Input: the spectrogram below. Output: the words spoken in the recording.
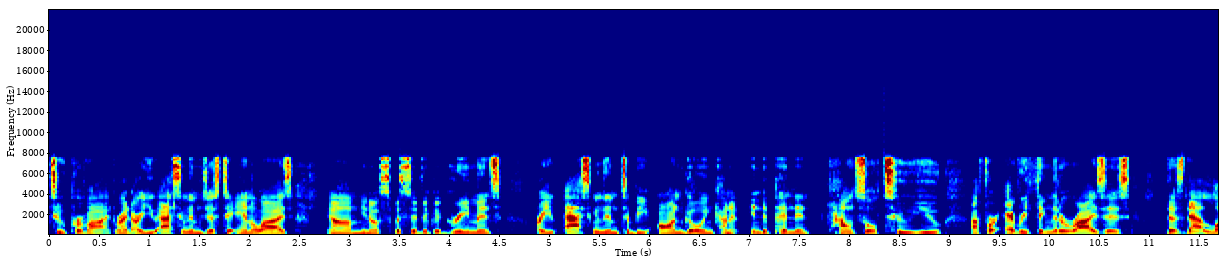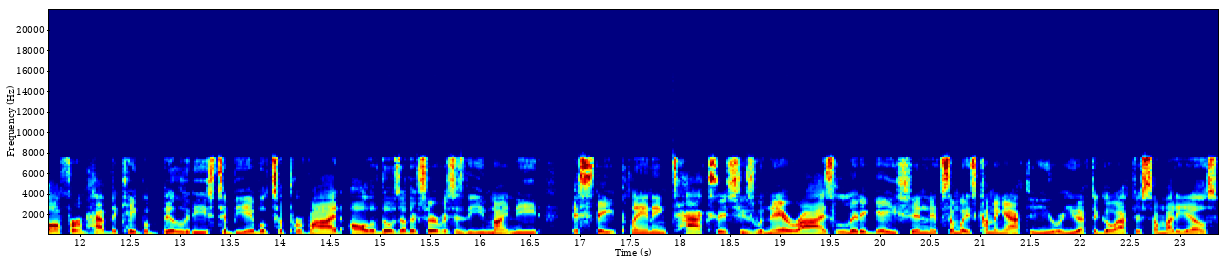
to provide, right? Are you asking them just to analyze, um, you know, specific agreements? Are you asking them to be ongoing kind of independent counsel to you uh, for everything that arises? Does that law firm have the capabilities to be able to provide all of those other services that you might need? Estate planning, tax issues when they arise, litigation if somebody's coming after you or you have to go after somebody else,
